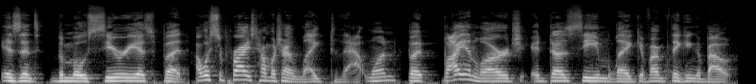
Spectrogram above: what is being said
isn't the most serious, but I was surprised how much I liked that one. But by and large, it does seem like if I'm thinking about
